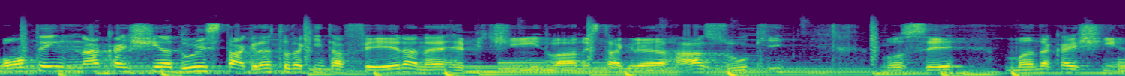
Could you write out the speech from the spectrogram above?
ontem na caixinha do Instagram, toda quinta-feira, né? Repetindo lá no Instagram, Hazuki, você manda a caixinha.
